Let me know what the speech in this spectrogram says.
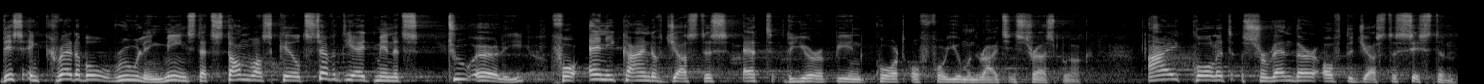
This incredible ruling means that Stan was killed 78 minutes too early for any kind of justice at the European Court of, for Human Rights in Strasbourg. I call it surrender of the justice system.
